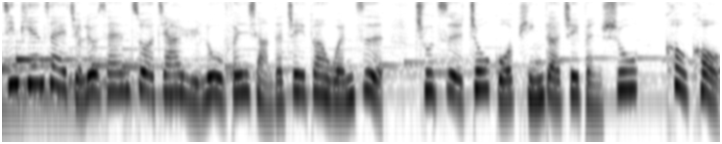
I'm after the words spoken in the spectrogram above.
今天在九六三作家语录分享的这段文字，出自周国平的这本书《扣扣》。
